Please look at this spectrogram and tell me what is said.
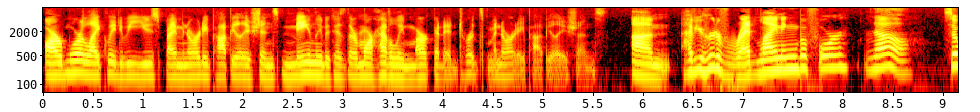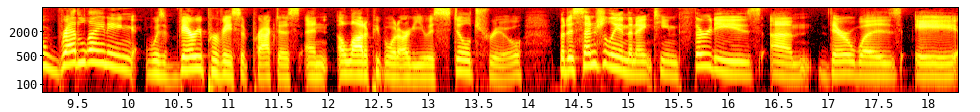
are more likely to be used by minority populations, mainly because they're more heavily marketed towards minority populations. Um, have you heard of redlining before? No. So, redlining was a very pervasive practice, and a lot of people would argue is still true. But essentially, in the 1930s, um, there was a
